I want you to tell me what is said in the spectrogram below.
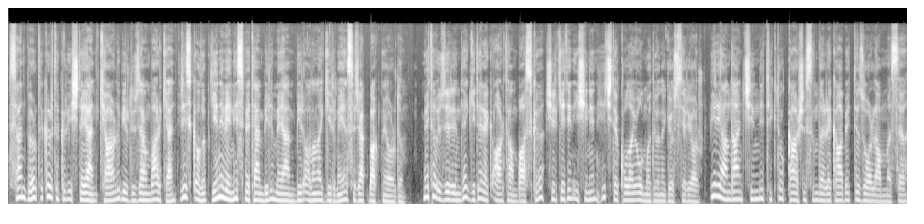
Sandberg tıkır tıkır işleyen karlı bir düzen varken risk alıp yeni ve nispeten bilinmeyen bir alana girmeye sıcak bakmıyordu. Meta üzerinde giderek artan baskı şirketin işinin hiç de kolay olmadığını gösteriyor. Bir yandan Çinli TikTok karşısında rekabette zorlanması,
